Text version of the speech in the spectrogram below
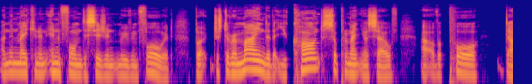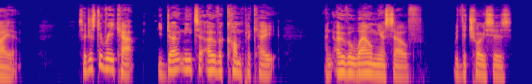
and then making an informed decision moving forward. But just a reminder that you can't supplement yourself out of a poor diet. So just to recap, you don't need to overcomplicate and overwhelm yourself with the choices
